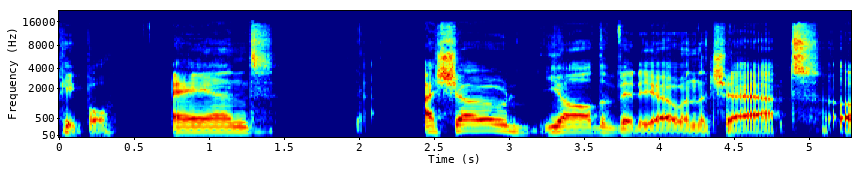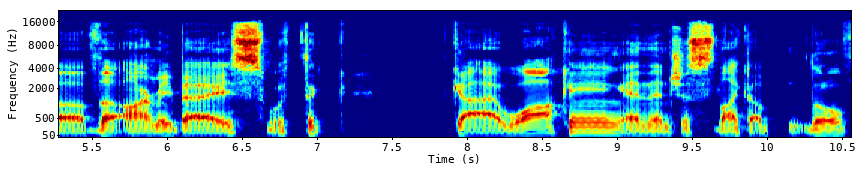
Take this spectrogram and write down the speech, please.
people. And I showed y'all the video in the chat of the army base with the guy walking and then just like a little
